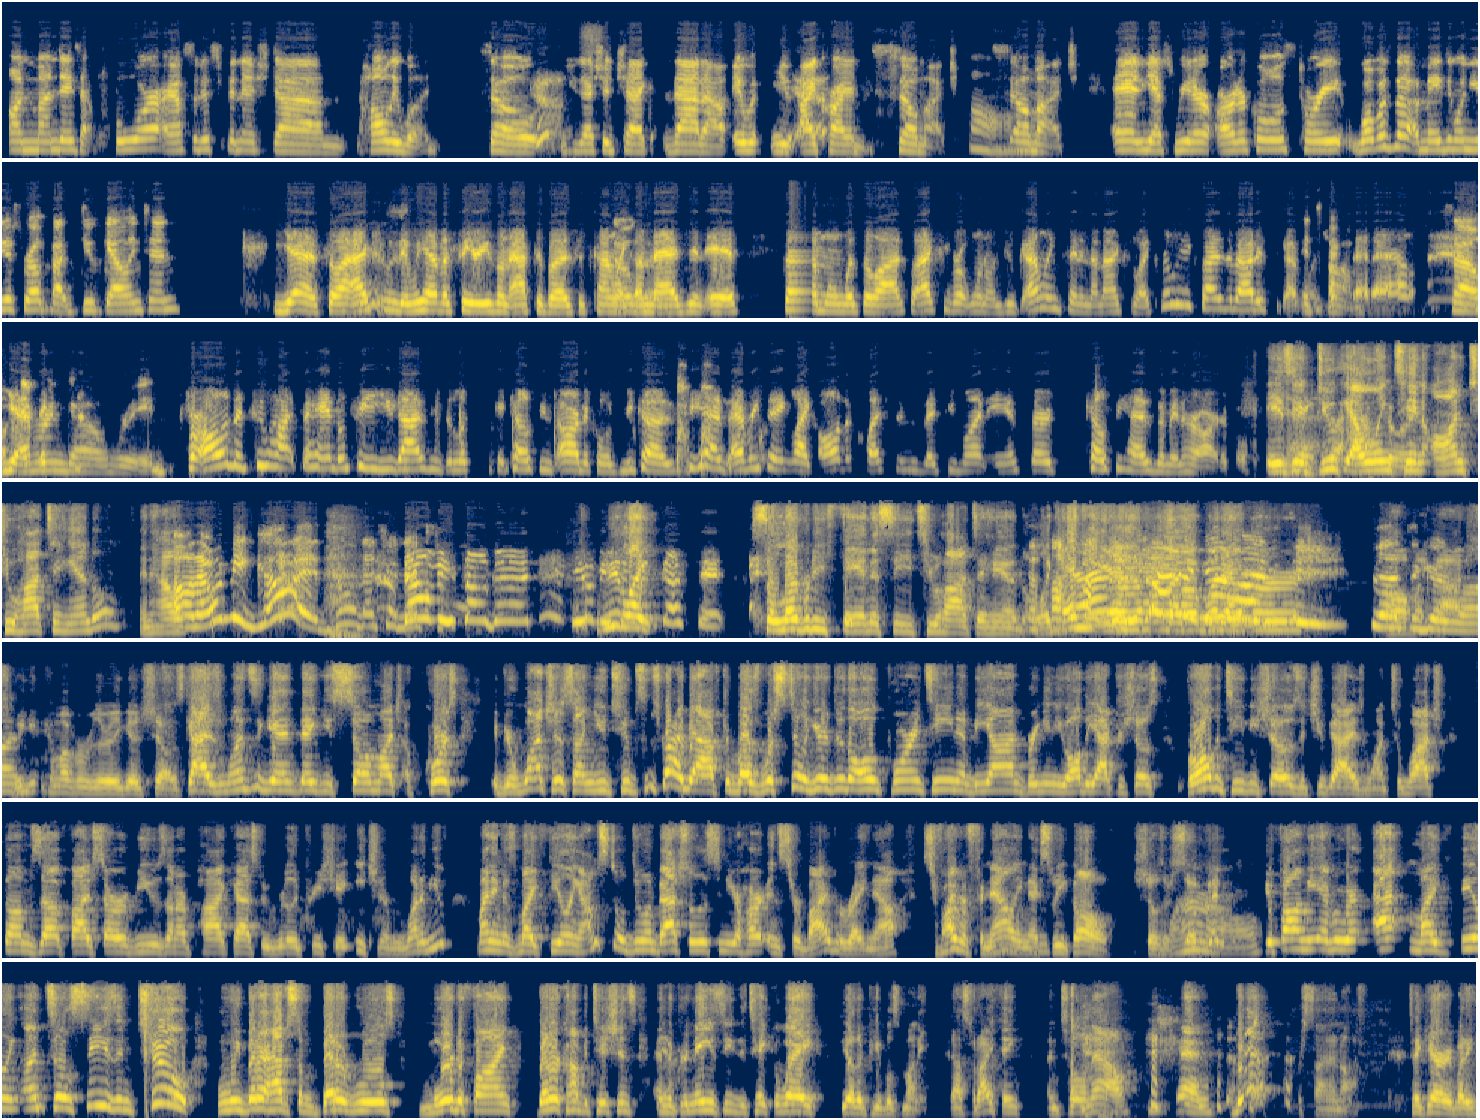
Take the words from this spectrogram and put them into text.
on Mondays at four. I also just finished um, Hollywood. So you guys should check that out. It wa- you I cried so much. So much. And yes, read our articles. Tori, what was the amazing one you just wrote about Duke Ellington? Yeah, so I actually did. We have a series on AfterBuzz, just kind of So like good. imagine if someone was alive. So I actually wrote one on Duke Ellington, and I'm actually like really excited about it. So you guys want to check that out. So Yes, everyone go read. For all of the too hot to handle tea, you guys need to look at Kelsey's articles because she has everything, like all the questions that you want answered. Kelsey has them in her article. Is Yeah. it Duke Wow, Ellington Tori. on Too Hot to Handle? And how Oh, that would be good. Doing that your That would be so good. You would be We so like- disgusted. celebrity fantasy Too Hot to Handle? Like Yes, every area, that's a like, whatever. One. That's oh a good gosh, one. We can come up with really good shows. Guys, once again, thank you so much. Of course, if you're watching us on YouTube, subscribe to AfterBuzz. We're still here through the whole quarantine and beyond, bringing you all the after shows for all the TV shows that you guys want to watch. Thumbs up, five star reviews on our podcast. We really appreciate each and every one of you. My name is Mike Feeling. I'm still doing Bachelor Listen to Your Heart and Survivor right now. Survivor finale next week. Oh, shows are so good. You follow me everywhere at Mike Feeling until season two, when we better have some better rules, more defined, better competitions, and the grenades need to take away the other people's money. That's what I think. Until now, then we're signing off. Take care, everybody.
